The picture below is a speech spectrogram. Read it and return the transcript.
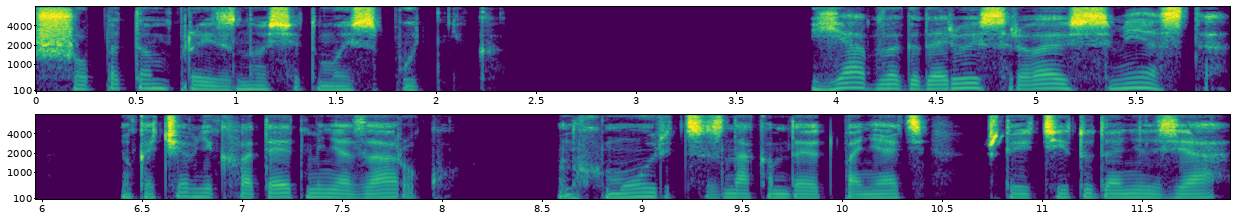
шепотом произносит мой спутник. Я благодарю и срываюсь с места, но кочевник хватает меня за руку. Он хмурится, знаком дает понять, что идти туда нельзя,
